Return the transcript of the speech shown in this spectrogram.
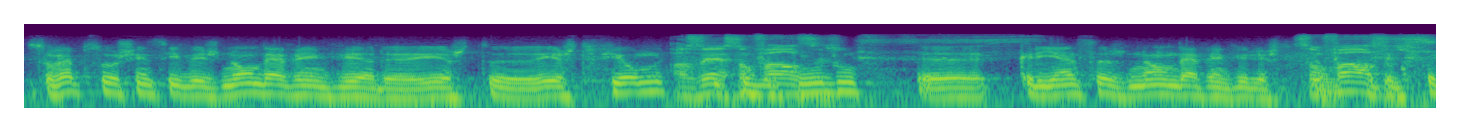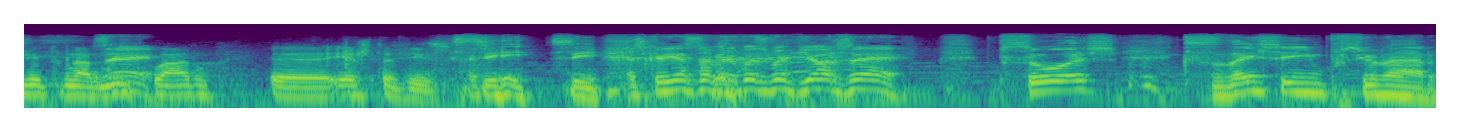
se houver pessoas sensíveis, não devem ver este, este filme. Oh, Zé, E, são sobretudo, eh, crianças não devem ver este São filme. falsas. Eu gostaria de tornar Zé. muito claro eh, este aviso. Sim, sim. As crianças ver coisas bem piores, é. Pessoas que se deixem impressionar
